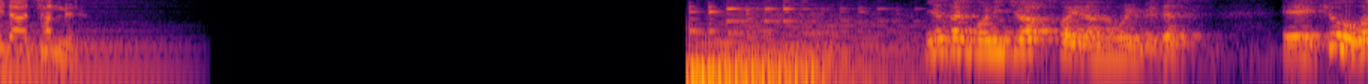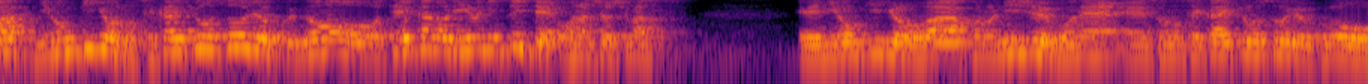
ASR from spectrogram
イダーチャンネル皆さんこんにちは、スパイダーの森部です。えー今日は日本企業の世界競争力の低下の理由についてお話をします。えー日本企業はこの25年、えーその世界競争力を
